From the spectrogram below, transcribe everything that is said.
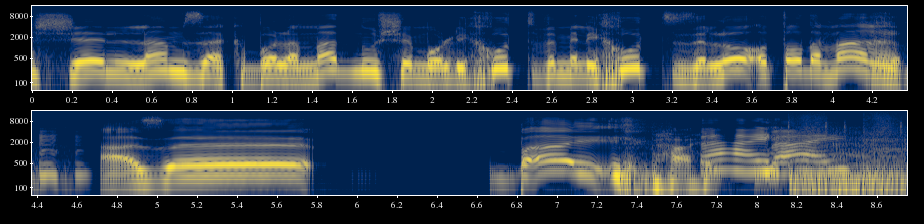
של למזק, בו למדנו שמוליכות ומליכות זה לא אותו דבר. אז אה, ביי. ביי. ביי. ביי.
